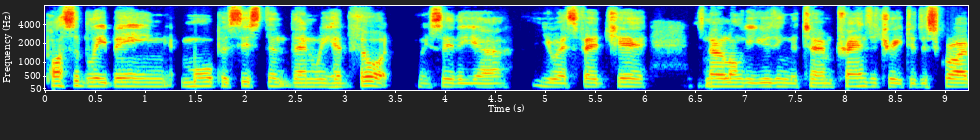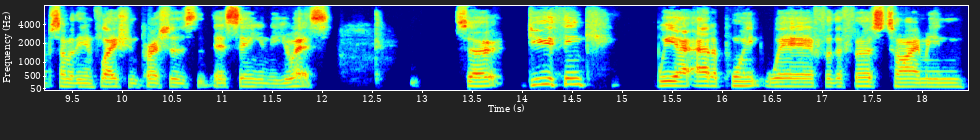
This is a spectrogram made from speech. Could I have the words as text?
possibly being more persistent than we had thought. We see the uh, US Fed chair is no longer using the term transitory to describe some of the inflation pressures that they're seeing in the US. So, do you think we are at a point where, for the first time in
